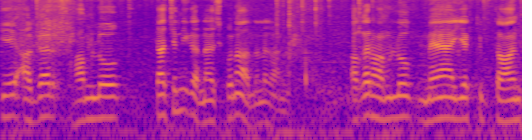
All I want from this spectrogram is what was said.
कि अगर हम लोग टच नहीं करना इसको ना नहीं लगाना। अगर हम लोग मैं ये कप्तान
